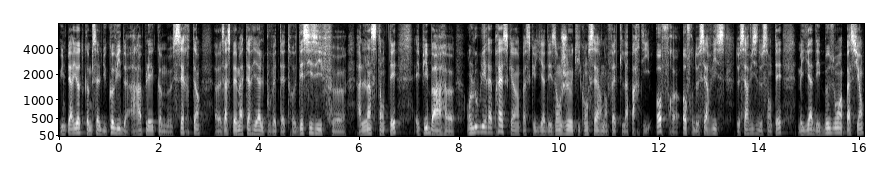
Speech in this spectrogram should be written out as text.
Une période comme celle du Covid a rappelé comme certains euh, aspects matériels pouvaient être décisifs euh, à l'instant T. Et puis, bah, euh, on l'oublierait presque, hein, parce qu'il y a des enjeux qui concernent en fait la partie offre, offre de services, de services de santé, mais il y a des besoins patients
